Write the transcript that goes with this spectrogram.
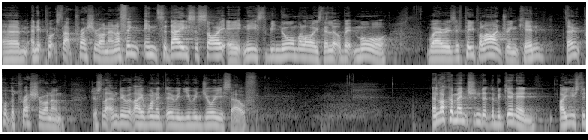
Um, and it puts that pressure on. And I think in today's society, it needs to be normalized a little bit more. Whereas if people aren't drinking, don't put the pressure on them. Just let them do what they want to do and you enjoy yourself. And like I mentioned at the beginning, I used to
